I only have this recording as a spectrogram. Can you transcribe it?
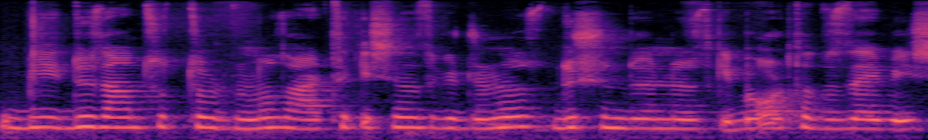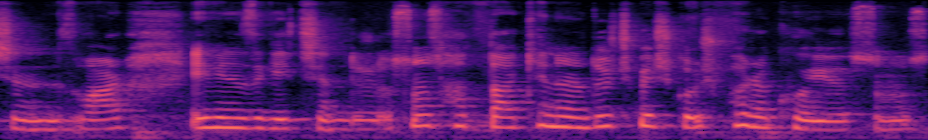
bir düzen tutturdunuz artık işiniz gücünüz düşündüğünüz gibi orta düzey bir işiniz var. Evinizi geçindiriyorsunuz. Hatta kenara da 3-5 kuruş para koyuyorsunuz.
